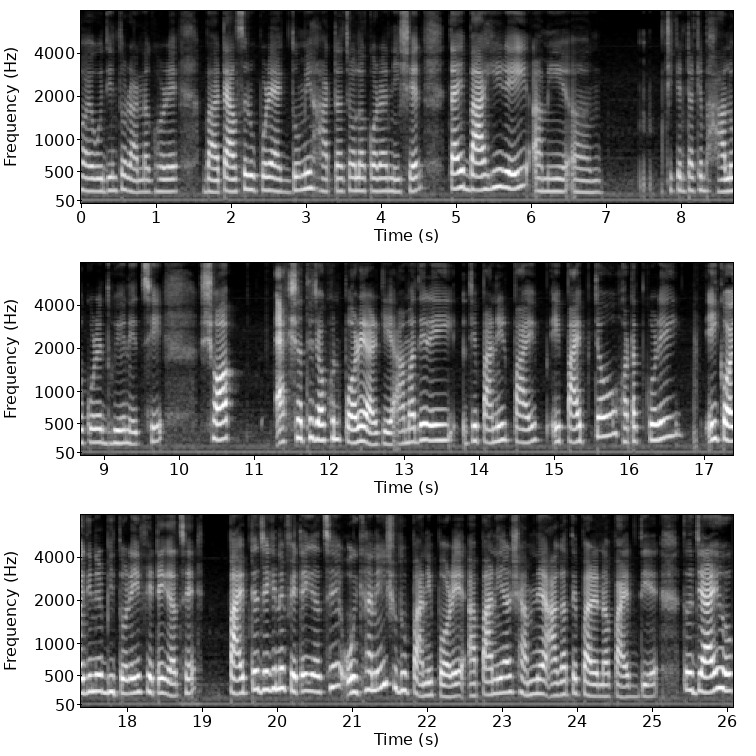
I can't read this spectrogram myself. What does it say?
হয় ওই দিন তো রান্নাঘরে বা টাইলসের উপরে একদমই হাঁটা চলা করা নিষেধ। তাই বাহিরেই আমি চিকেনটাকে ভালো করে ধুয়ে নিচ্ছি। সব একসাথে যখন পড়ে আর কি, আমাদের এই যে পানির পাইপ এই পাইপটাও হঠাৎ করেই এই কয়দিনের ভিতরেই ফেটে গেছে। পাইপটা যেখানে ফেটে গেছে, ওইখানেই শুধু পানি পড়ে আর পানি আর সামনে আগাতে পারে না পাইপ দিয়ে। তো যাই হোক,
